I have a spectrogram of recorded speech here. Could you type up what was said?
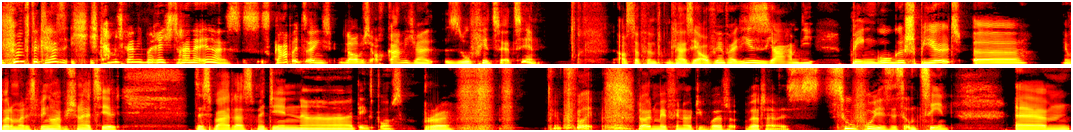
fünfte Klasse. Ich, ich kann mich gar nicht mehr richtig dran erinnern. Es, es, es gab jetzt eigentlich, glaube ich, auch gar nicht mehr so viel zu erzählen. Aus der fünften Klasse. Ja, auf jeden Fall, dieses Jahr haben die Bingo gespielt. Äh, ja, warte mal, das Bingo habe ich schon erzählt. Das war das mit den äh, Dingsbums. Brr. Leute, mir fehlen heute die Wörter. Es ist zu früh, es ist um 10. Ähm,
